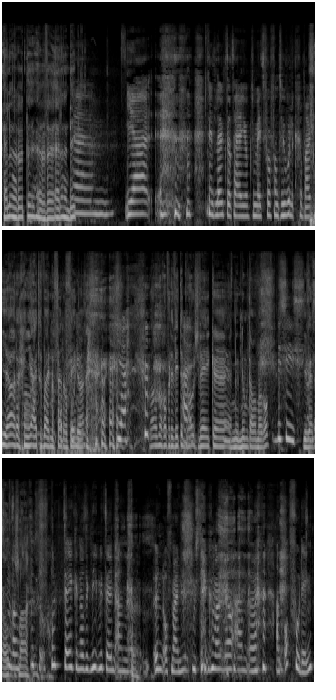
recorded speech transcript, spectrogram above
Ellen, Rutte, uh, Ellen en Dick? Um, ja, ik vind het leuk dat hij ook de metafoor van het huwelijk gebruikt. Ja, daar ging je uitgebreid nog verder op in. Ja. We hadden nog over de witte ah, broosweken en noem het allemaal maar op. Precies. Die werden overgeslagen. Goed, goed teken dat ik niet meteen aan uh, een of mijn huwelijk moest denken, maar wel aan, uh, aan opvoeding.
